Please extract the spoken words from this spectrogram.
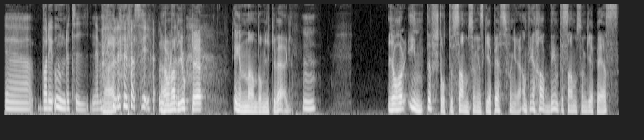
Eh, var det under 10? Nej, men, Nej. eller vad säger jag? Nej, Under hon hade 10. gjort det innan de gick iväg. Mm. Jag har inte förstått hur Samsungens GPS fungerar. Antingen hade inte Samsung GPS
